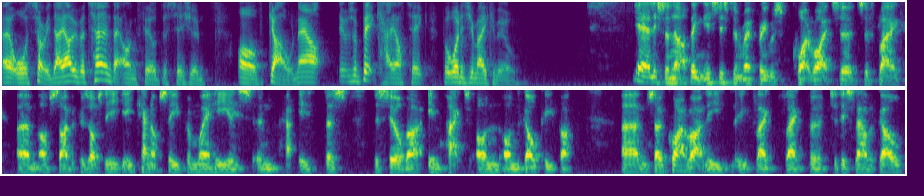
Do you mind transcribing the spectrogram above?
uh, or sorry, they overturned that on-field decision of goal. Now, it was a bit chaotic, but what did you make of it all? Yeah, listen, I think the assistant referee was quite right to, to flag um, offside because obviously he, he, cannot see from where he is and does the Silva impact on, on the goalkeeper. Um, so quite rightly, he flagged, flagged for, to disallow the goal.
